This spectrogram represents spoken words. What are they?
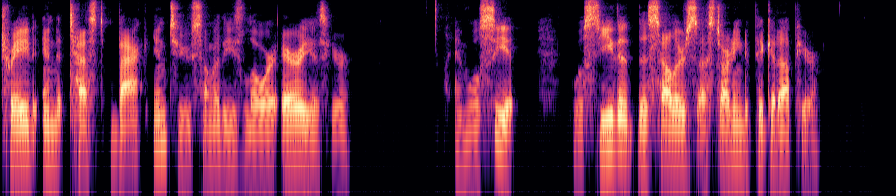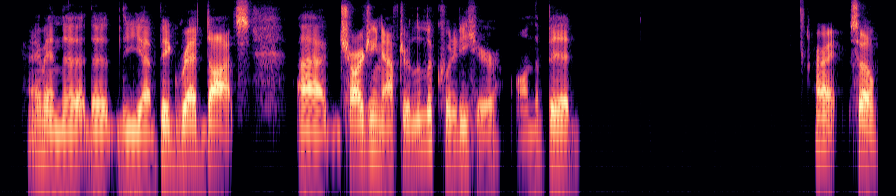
trade and test back into some of these lower areas here. And we'll see it. We'll see that the sellers are starting to pick it up here. Okay? And the, the, the uh, big red dots uh, charging after the liquidity here on the bid. All right, so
